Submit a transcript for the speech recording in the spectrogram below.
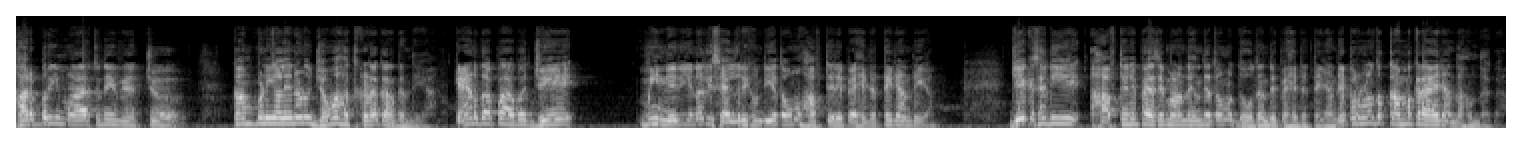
ਫਰਵਰੀ, ਮਾਰਚ ਦੇ ਵਿੱਚ ਕੰਪਨੀ ਵਾਲੇ ਇਹਨਾਂ ਨੂੰ ਜਮਾਂ ਹੱਥ ਖੜਾ ਕਰ ਦਿੰਦੇ ਆ। ਕਹਿਣ ਦਾ ਭਾਵ ਜੇ ਮਹੀਨੇ ਦੀ ਇਹਨਾਂ ਦੀ ਸੈਲਰੀ ਹੁੰਦੀ ਹੈ ਤਾਂ ਉਹਨੂੰ ਹਫ਼ਤੇ ਦੇ ਪੈਸੇ ਦਿੱਤੇ ਜਾਂਦੇ ਆ। ਜੇ ਕਿਸੇ ਦੀ ਹਫ਼ਤੇ ਦੇ ਪੈਸੇ ਬਣਦੇ ਹੁੰਦੇ ਤਾਂ ਉਹਨੂੰ 2 ਦਿਨ ਦੇ ਪੈਸੇ ਦਿੱਤੇ ਜਾਂਦੇ ਆ, ਪਰ ਉਹਨਾਂ ਤੋਂ ਕੰਮ ਕਰਾਇਆ ਜਾਂਦਾ ਹੁੰਦਾਗਾ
